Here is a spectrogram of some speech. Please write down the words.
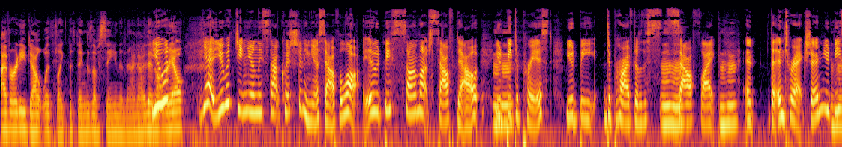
I've already dealt with like the things I've seen, and I know they're You not would, real. yeah, you would genuinely start questioning yourself a lot. It would be so much self doubt. You'd Mm-hmm. be depressed. You'd be deprived of the s self, like, Mm-hmm. and the interaction. You'd be,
